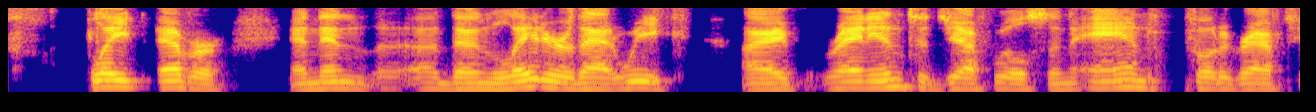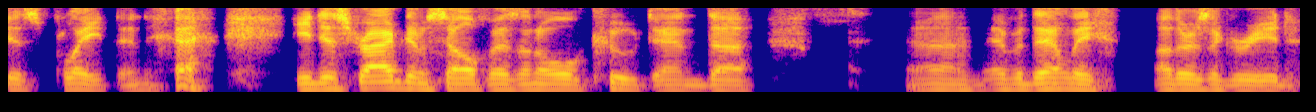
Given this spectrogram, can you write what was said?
plate ever. And then, uh, then later that week, I ran into Jeff Wilson and photographed his plate, and he described himself as an old coot, and uh, uh, evidently others agreed.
